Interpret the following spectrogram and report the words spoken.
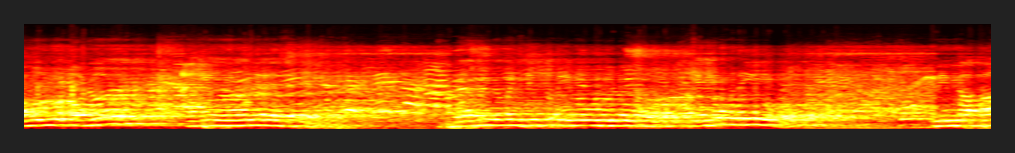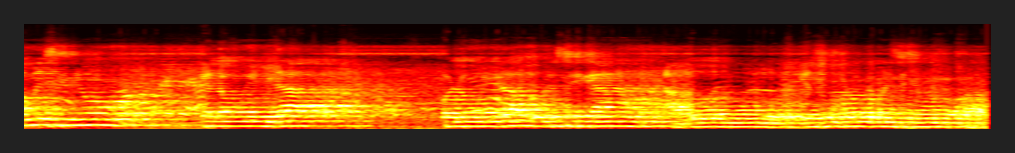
Honor, honor a quien honor merece. Por eso yo me siento bien orgulloso. Y es como digo, mi papá me enseñó que la humildad, por la humildad uno se gana a todo el mundo. Y eso fue lo que me enseñó mi papá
